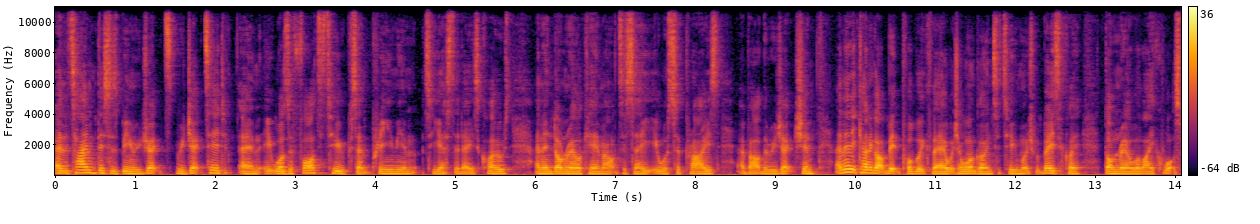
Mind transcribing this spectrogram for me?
at the time this has been reject, rejected, um, it was a 42% premium to yesterday's close, and then Donerail came out to say it was surprised about the rejection, and then it kind of got a bit public there, which I won't go into too much, but basically Donerail were like, "What's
